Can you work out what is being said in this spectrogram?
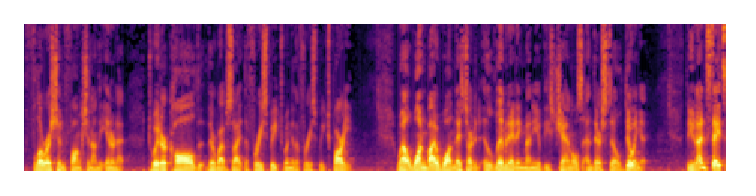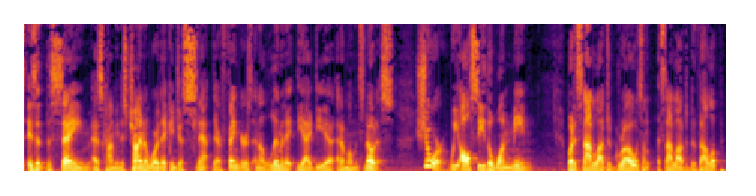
flourish and function on the internet. Twitter called their website the free speech wing of the free speech party. Well, one by one, they started eliminating many of these channels, and they're still doing it. The United States isn't the same as communist China where they can just snap their fingers and eliminate the idea at a moment's notice. Sure, we all see the one meme, but it's not allowed to grow. It's not, it's not allowed to develop.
